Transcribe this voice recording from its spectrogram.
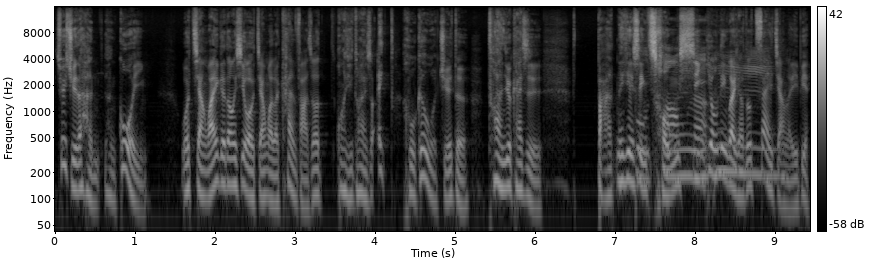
就觉得很很过瘾。我讲完一个东西，我讲我的看法之后，忘记突然说：“哎，虎哥，我觉得突然就开始把那件事情重新用另外角度再讲了一遍，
